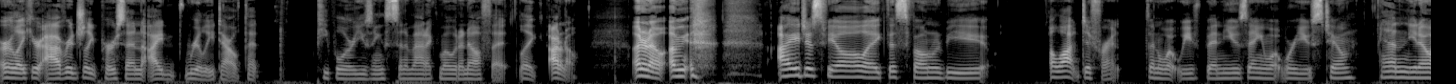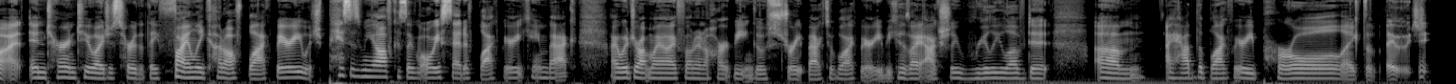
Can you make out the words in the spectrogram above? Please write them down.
or like your average like person, I really doubt that people are using cinematic mode enough that like I don't know. I don't know. I mean I just feel like this phone would be a lot different than what we've been using and what we're used to. And, you know, in turn, too, I just heard that they finally cut off Blackberry, which pisses me off because I've always said if Blackberry came back, I would drop my iPhone in a heartbeat and go straight back to Blackberry because I actually really loved it. Um, I had the Blackberry Pearl, like, the, it,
